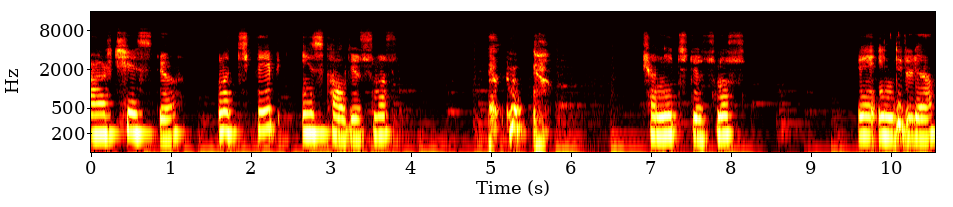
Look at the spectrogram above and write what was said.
RKS diyor. Bunu tıklayıp install diyorsunuz. Need diyorsunuz. Ve indiriliyor.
